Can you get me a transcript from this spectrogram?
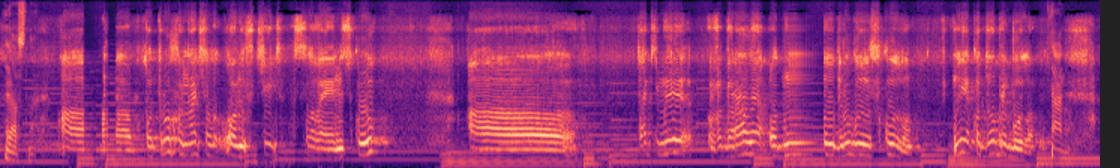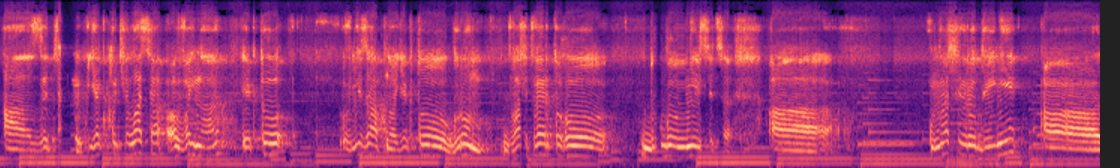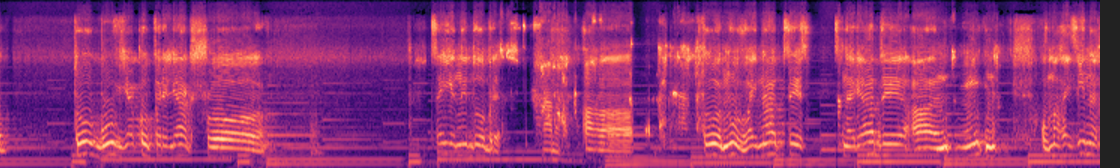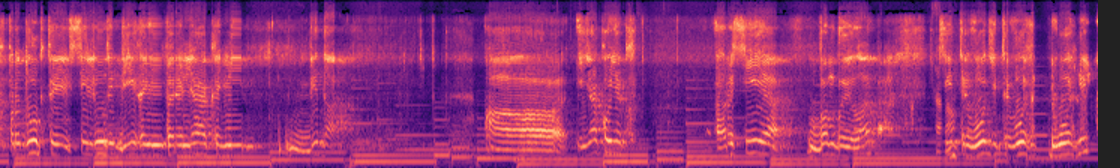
Ясно. А, а потроху начал он вчить словенську. А, так і ми вибирали одну другу школу. Ну, як добре було. А, ну. А як почалася війна, як то внезапно, як то гром 24 другого місяця, а у нашій родині а, то був як переляк, що це є недобре. А, то ну, війна це снаряди, а ну, в магазинах продукти, всі люди бігають, перелякані. Біда. А, і яко як Росія бомбила, ці тривоги, тривоги, тривоги.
